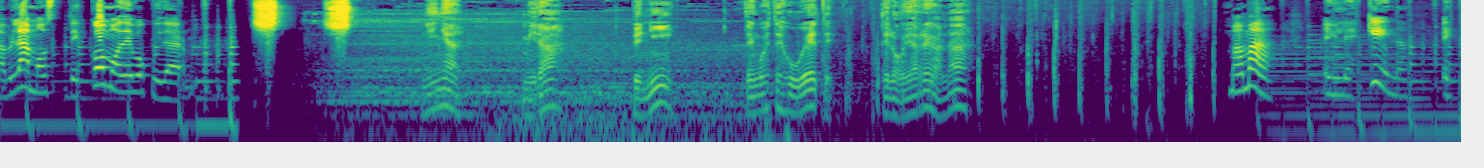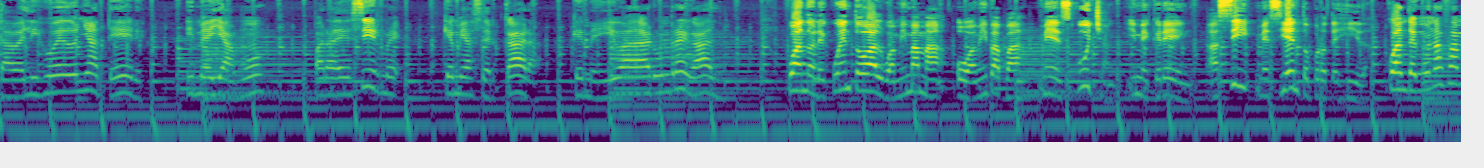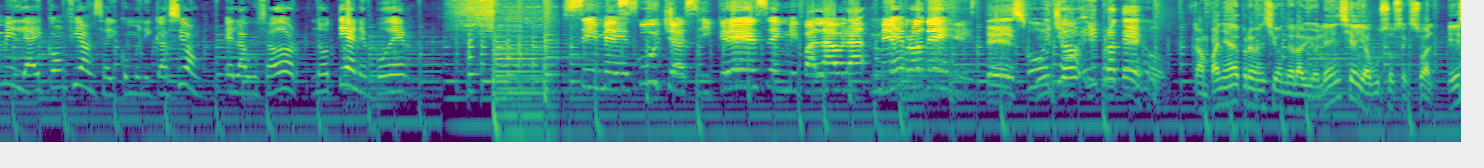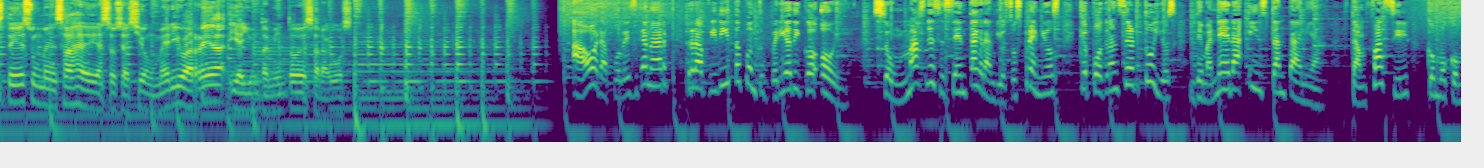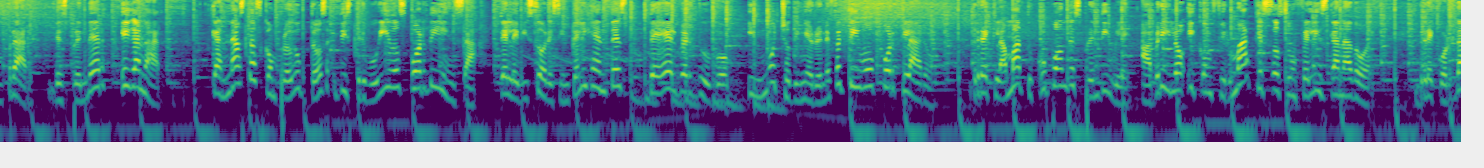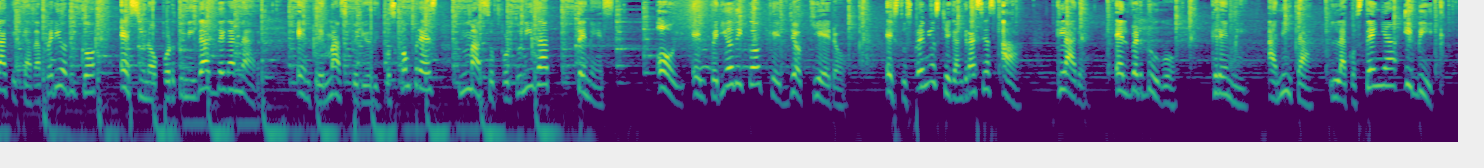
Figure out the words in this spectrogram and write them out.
Hablamos de cómo debo cuidarme. Niña, mira, vení, tengo este juguete, te lo voy a regalar. Mamá, en la esquina estaba el hijo de Doña Tere y me llamó para decirme que me acercara, que me iba a dar un regalo. Cuando le cuento algo a mi mamá o a mi papá, me escuchan y me creen. Así me siento protegida. Cuando en una familia hay confianza y comunicación, el abusador no tiene poder. Si me escuchas y crees en mi palabra, me proteges. Te escucho y protejo. Campaña de prevención de la violencia y abuso sexual. Este es un mensaje de Asociación Mary Barreda y Ayuntamiento de Zaragoza. Ahora puedes ganar rapidito con tu periódico hoy. Son más de 60 grandiosos premios que podrán ser tuyos de manera instantánea. Tan fácil como comprar, desprender y ganar. Canastas con productos distribuidos por Diinsa, televisores inteligentes de El Verdugo y mucho dinero en efectivo por Claro. Reclama tu cupón desprendible, abrilo y confirma que sos un feliz ganador. Recordá que cada periódico es una oportunidad de ganar. Entre más periódicos compres, más oportunidad tenés. Hoy, el periódico que yo quiero. Estos premios llegan gracias a Claro, El Verdugo, Cremi, Anita, La Costeña y Vic.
